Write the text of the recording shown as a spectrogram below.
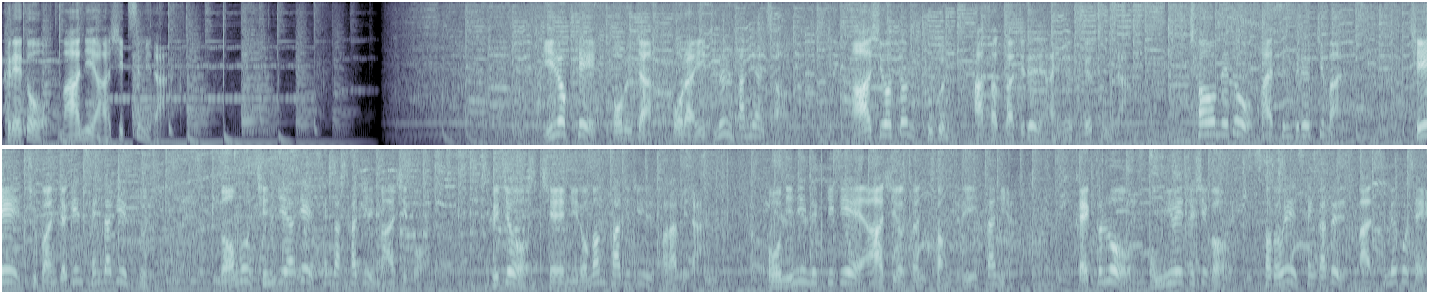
그래도 많이 아쉽습니다. 이렇게 포르자 호라이즌을 하면서 아쉬웠던 부분 다섯 가지를 알려드렸습니다. 처음에도 말씀드렸지만 제 주관적인 생각일 뿐 너무 진지하게 생각하지 마시고 그저 재미로만 봐주길 바랍니다. 본인이 느끼기에 아쉬웠던 점들이 있다면 댓글로 공유해 주시고 서로의 생각을 말씀해 보세요.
